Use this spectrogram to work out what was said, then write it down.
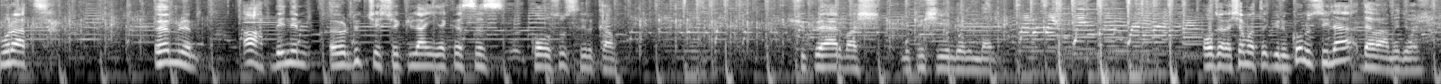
Murat. Ömrüm. Ah benim ördükçe sökülen yakasız kolsuz hırkam. Şükrü Erbaş bütün şiirlerinden. Olcay Aşamatı günün konusuyla devam ediyor.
